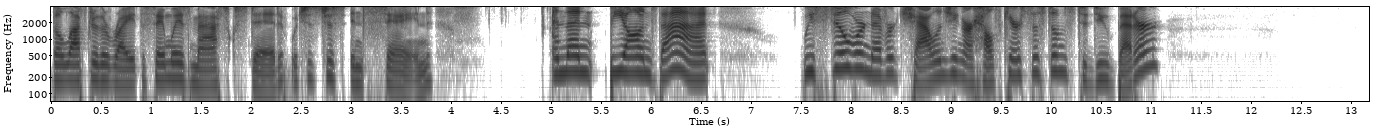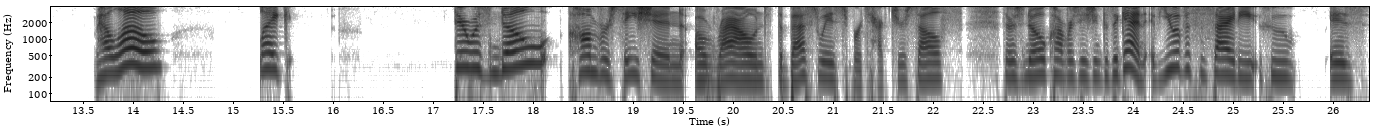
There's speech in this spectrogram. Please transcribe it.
the left or the right, the same way as masks did, which is just insane. And then beyond that, we still were never challenging our healthcare systems to do better. Hello? Like, there was no conversation around the best ways to protect yourself there's no conversation because again, if you have a society who is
